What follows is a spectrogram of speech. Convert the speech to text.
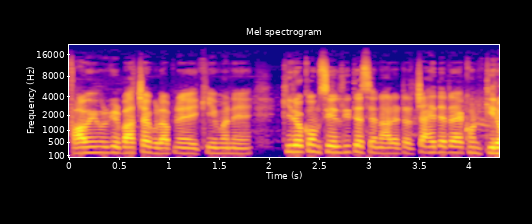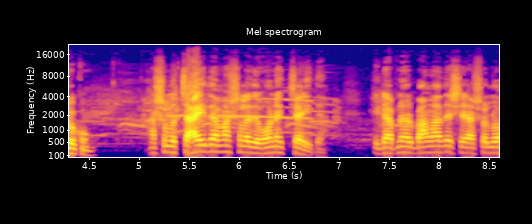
ফার্মি মুরগির বাচ্চাগুলো আপনি কি মানে কীরকম সেল দিতেছেন? আর এটার চাহিদাটা এখন কীরকম? আসলে চাহিদা মাসালা অনেক চাহিদা। এটা আপনার বাংলাদেশে আসলে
